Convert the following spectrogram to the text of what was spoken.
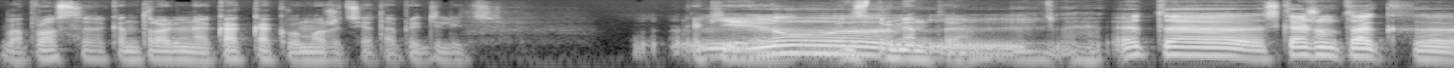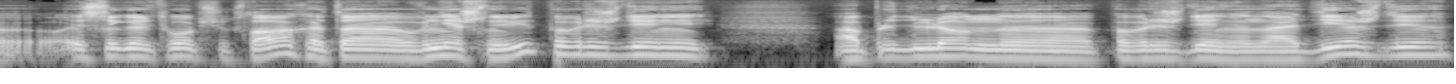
вопросы контрольные? Как, как вы можете это определить? Какие Ну, инструменты? Это, скажем так, э, если говорить в общих словах, это внешний вид повреждений, определенное повреждение на одежде,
